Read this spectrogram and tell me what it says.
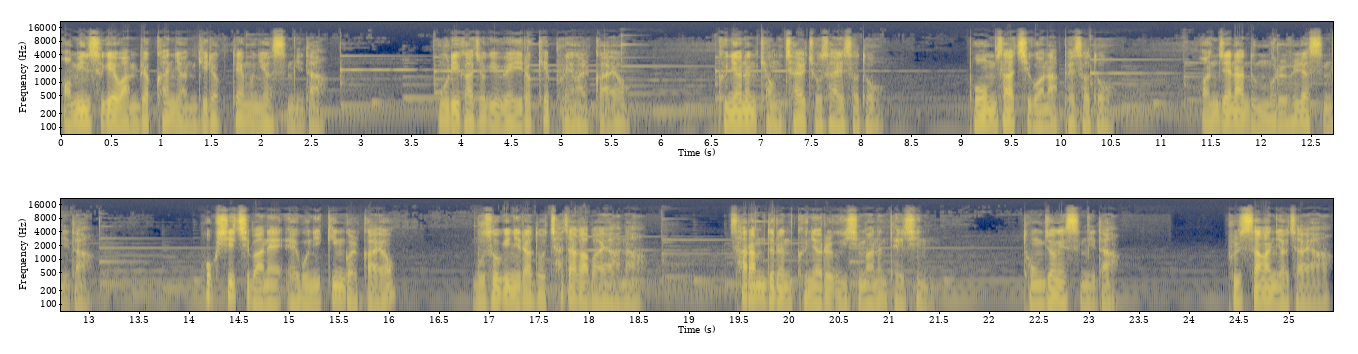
어민숙의 완벽한 연기력 때문이었습니다. 우리 가족이 왜 이렇게 불행할까요? 그녀는 경찰 조사에서도 보험사 직원 앞에서도 언제나 눈물을 흘렸습니다. 혹시 집안에 애군이 낀 걸까요? 무속인이라도 찾아가 봐야 하나. 사람들은 그녀를 의심하는 대신 동정했습니다. 불쌍한 여자야.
